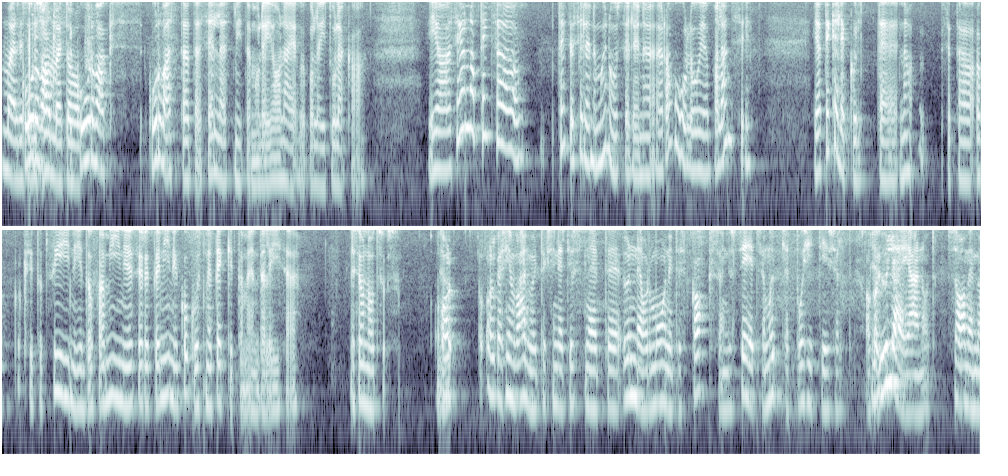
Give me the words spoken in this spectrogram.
mõeldes, mis homme toob. kurvaks, kurvastada sellest, mida mul ei ole ja võib-olla ei tule ka. ja see annab täitsa, täitsa selline mõnus selline rahulolu ja balanssi. ja tegelikult noh, seda oksütotsiini, dopamiini ja serotoniini kogust me tekitame endale ise. ja see on otsus Ol. Olga, siin vahel ma ütleksin, et just need õnnehormoonidest kaks on just see, et sa mõtled positiivselt, aga ja. ülejäänud saame me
